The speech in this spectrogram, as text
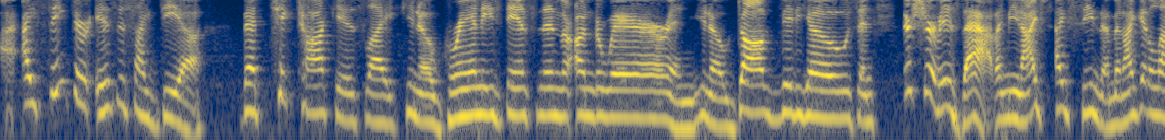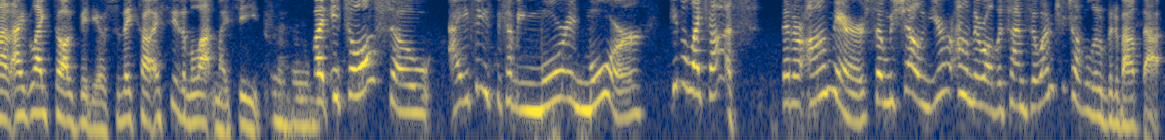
I, I think there is this idea that TikTok is like, you know, grannies dancing in their underwear and, you know, dog videos. And there sure is that. I mean, I've, I've seen them and I get a lot, I like dog videos. So they, I see them a lot in my feed, mm-hmm. but it's also, I think it's becoming more and more people like us that are on there. So Michelle, you're on there all the time. So why don't you talk a little bit about that?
